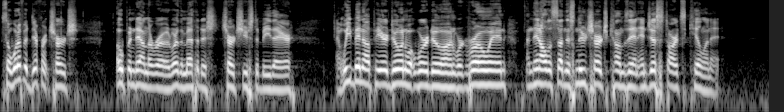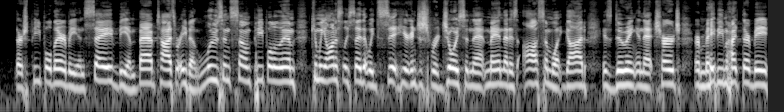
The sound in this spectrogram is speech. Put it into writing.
So, what if a different church opened down the road where the Methodist church used to be there? And we've been up here doing what we're doing, we're growing, and then all of a sudden this new church comes in and just starts killing it. There's people there being saved, being baptized. We're even losing some people to them. Can we honestly say that we'd sit here and just rejoice in that? Man, that is awesome what God is doing in that church. Or maybe might there be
